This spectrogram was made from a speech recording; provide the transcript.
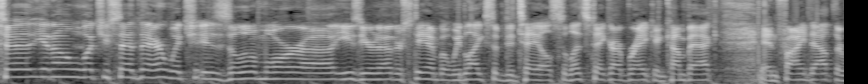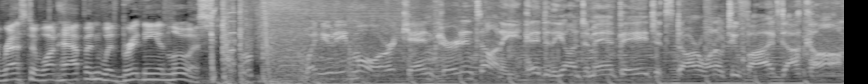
to, you know, what you said there, which is a little more uh, easier to understand, but we'd like some details. So let's take our break and come back and find out the rest of what happened with Britney and Louis. When you need more, Ken, Kurt, and Tawinee, head to the on demand page at star1025.com.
